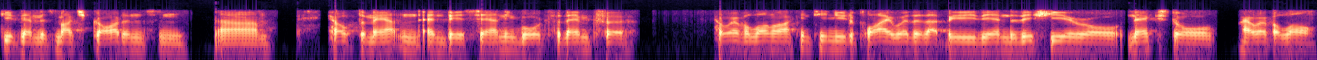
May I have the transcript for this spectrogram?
give them as much guidance and um, help them out and, and be a sounding board for them for however long I continue to play, whether that be the end of this year or next or however long.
